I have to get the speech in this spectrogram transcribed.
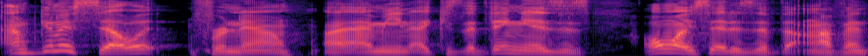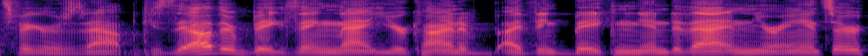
I'm gonna sell it for now. I, I mean, because the thing is, is all I said is if the offense figures it out. Because the other big thing that you're kind of, I think, baking into that in your answer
